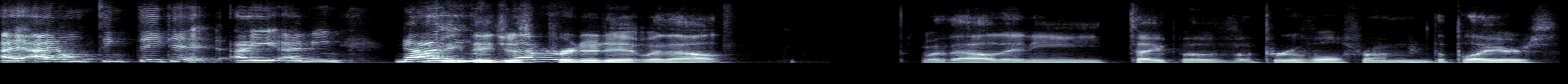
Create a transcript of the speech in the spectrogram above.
I, I don't think they did. I I mean, now they just never, printed it without without any type of approval from the players?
